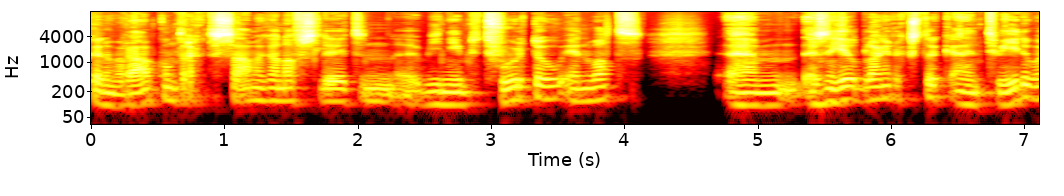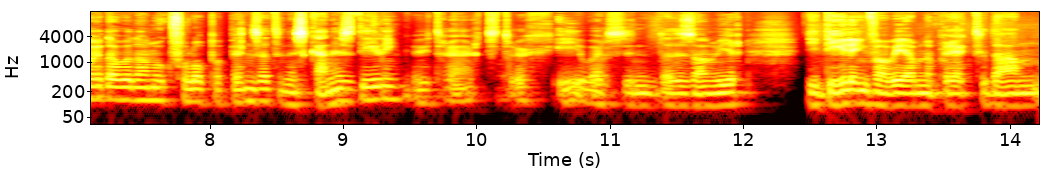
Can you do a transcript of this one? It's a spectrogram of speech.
Kunnen we raamcontracten samen gaan afsluiten? Eh, wie neemt het voortouw in wat? Um, dat is een heel belangrijk stuk. En een tweede waar dat we dan ook volop op inzetten is kennisdeling, uiteraard, terug. Eh, waar dat is dan weer die deling van, wij hebben een project gedaan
